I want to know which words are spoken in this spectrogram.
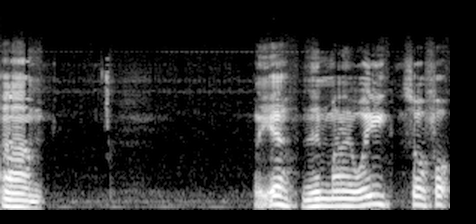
Um. But yeah, then my week so far,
